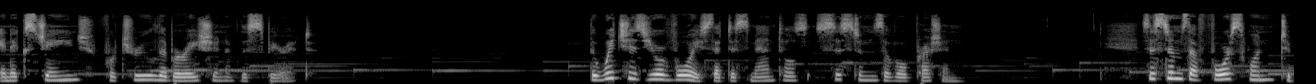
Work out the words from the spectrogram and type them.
in exchange for true liberation of the spirit. The witch is your voice that dismantles systems of oppression systems that force one to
